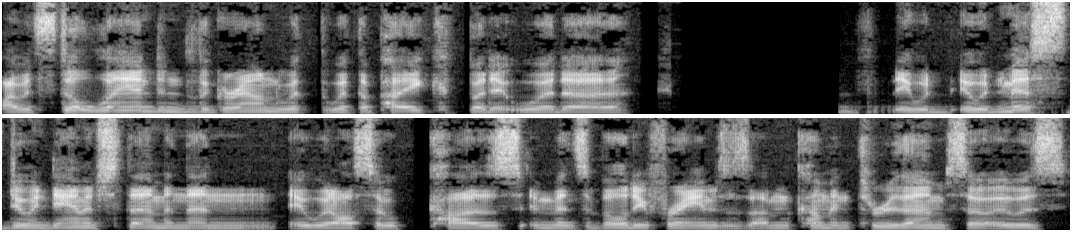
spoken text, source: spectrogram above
i would still land into the ground with with the pike but it would uh it would it would miss doing damage to them. And then it would also cause invincibility frames as i'm coming through them. So it was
